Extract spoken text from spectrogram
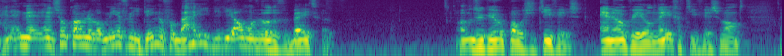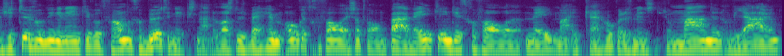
En, en, zo kwamen er wat meer van die dingen voorbij die hij allemaal wilde verbeteren. Wat natuurlijk heel positief is en ook weer heel negatief is. Want als je te veel dingen in één keer wilt veranderen, gebeurt er niks. Nou, dat was dus bij hem ook het geval. Hij zat er al een paar weken in dit geval uh, mee. Maar ik krijg ook wel eens mensen die er maanden of jaren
